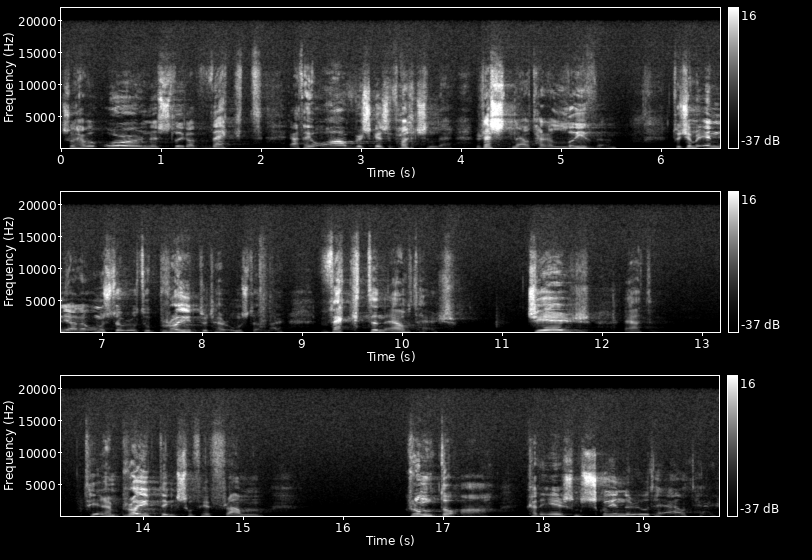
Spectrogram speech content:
så har årene slik av vekt at det er avvirskes falskene resten av tar livet. Du kommer inn i en omstøver og du brøyder til omstøvner. Vekten er av det her. Gjer at det er en brøyting som fer fram grunda av hva det er som skyner ut her og her.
